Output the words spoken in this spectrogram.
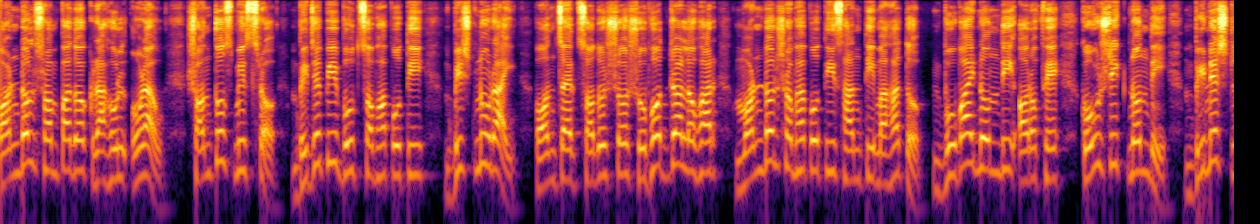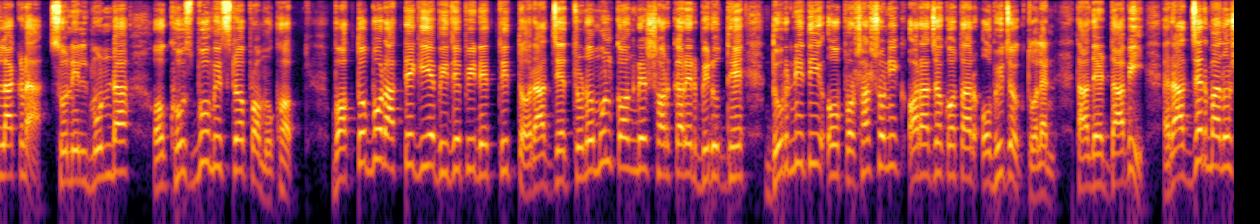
মণ্ডল সম্পাদক রাহুল ওঁড়াও সন্তোষ মিশ্র, বিজেপি বুথ সভাপতি বিষ্ণু রায়, পঞ্চায়েত সদস্য সুভদ্রা লোহার, মণ্ডল সভাপতি শান্তি মাহাতো, বুবাই নন্দী ওরফে কৌশিক নন্দী, বিনেশ লাকড়া, সুনীল মুন্ডা ও খুশবু মিশ্র প্রমুখ। বক্তব্য রাখতে গিয়ে বিজেপি নেতৃত্ব রাজ্যে তৃণমূল কংগ্রেস সরকারের বিরুদ্ধে দুর্নীতি ও প্রশাসনিক অরাজকতার অভিযোগ তোলেন। তাদের দাবি, রাজ্যের মানুষ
